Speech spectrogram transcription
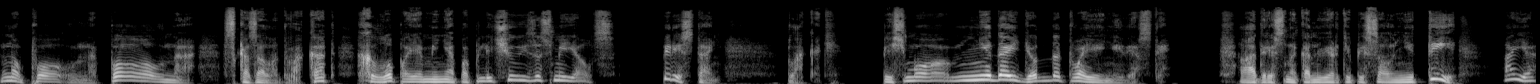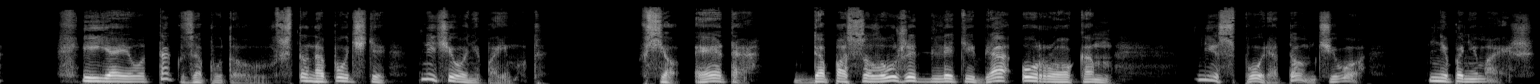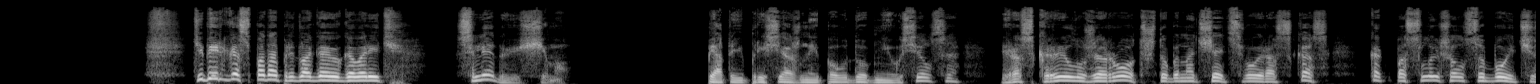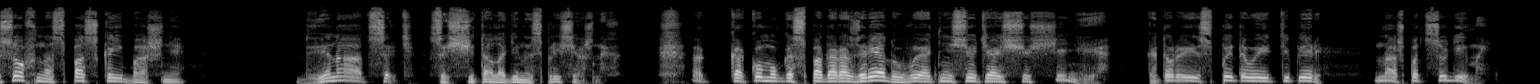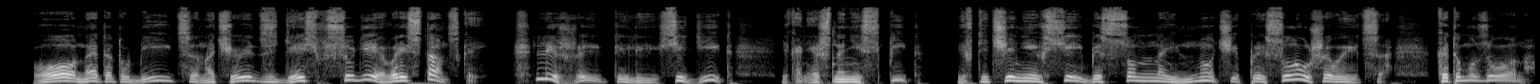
«Ну, полно, полно», — сказал адвокат, хлопая меня по плечу и засмеялся. «Перестань плакать. Письмо не дойдет до твоей невесты. Адрес на конверте писал не ты, а я. И я его так запутал, что на почте ничего не поймут. Все это да послужит для тебя уроком. Не спорь о том, чего не понимаешь. Теперь, господа, предлагаю говорить следующему. Пятый присяжный поудобнее уселся и раскрыл уже рот, чтобы начать свой рассказ, как послышался бой часов на Спасской башне. «Двенадцать», — сосчитал один из присяжных. «А к какому, господа, разряду вы отнесете ощущения, которые испытывает теперь наш подсудимый? Он, этот убийца, ночует здесь, в суде, в Арестанской. Лежит или сидит, и, конечно, не спит, и в течение всей бессонной ночи прислушивается к этому звону.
